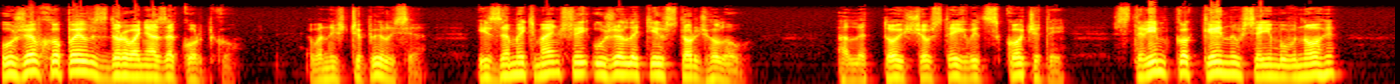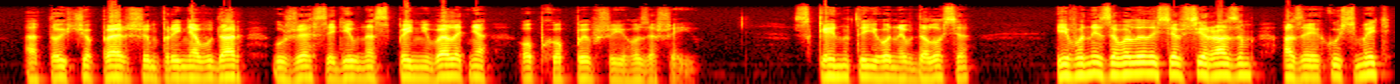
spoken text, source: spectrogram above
уже вхопив здоровання за куртку. Вони щепилися, і за мить менший уже летів сторч голов. Але той, що встиг відскочити, стрімко кинувся йому в ноги, а той, що першим прийняв удар, уже сидів на спині велетня, обхопивши його за шию. Скинути його не вдалося, і вони завалилися всі разом, а за якусь мить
